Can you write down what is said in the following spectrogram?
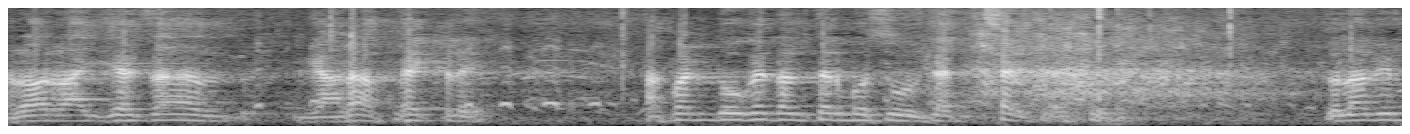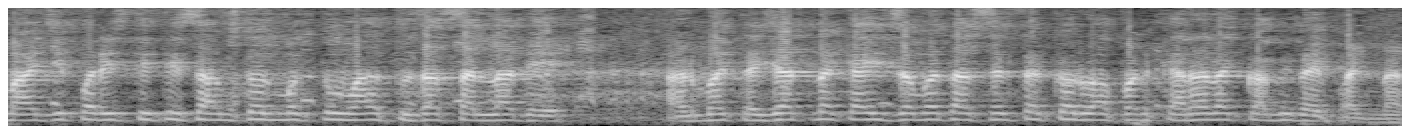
राव राज्याचा गाडा आपल्याकडे आपण दोघं नंतर बसू त्यात चर्चा तुला मी माझी परिस्थिती सांगतो मग तू मला तुझा सल्ला दे. आणि मग त्याच्यातनं काही जमत असेल तर करू. आपण करायला कमी नाही पडणार.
